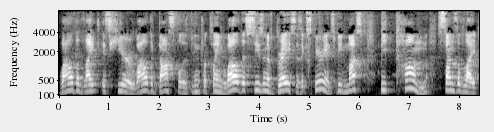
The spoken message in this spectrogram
While the light is here, while the gospel is being proclaimed, while this season of grace is experienced, we must become sons of light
